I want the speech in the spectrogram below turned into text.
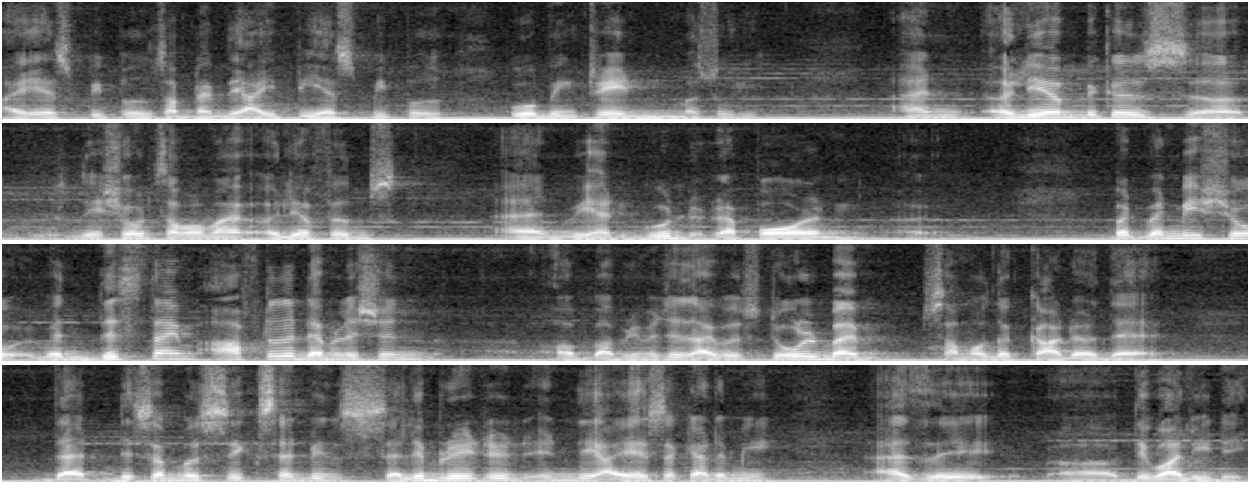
IAS people, sometimes the IPS people who were being trained in Mussoorie. And earlier, because uh, they showed some of my earlier films and we had good rapport and uh, but when we show, when this time after the demolition of Babri Masjid, I was told by some of the cadre there that December 6 had been celebrated in the IS Academy as a uh, Diwali day.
